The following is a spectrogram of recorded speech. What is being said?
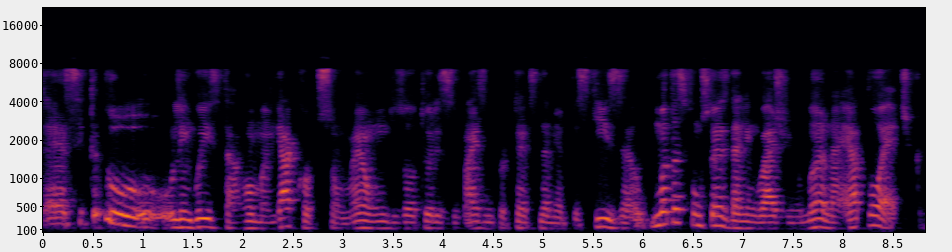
É, citando o linguista Roman Jakobson, né, um dos autores mais importantes da minha pesquisa, uma das funções da linguagem humana é a poética.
